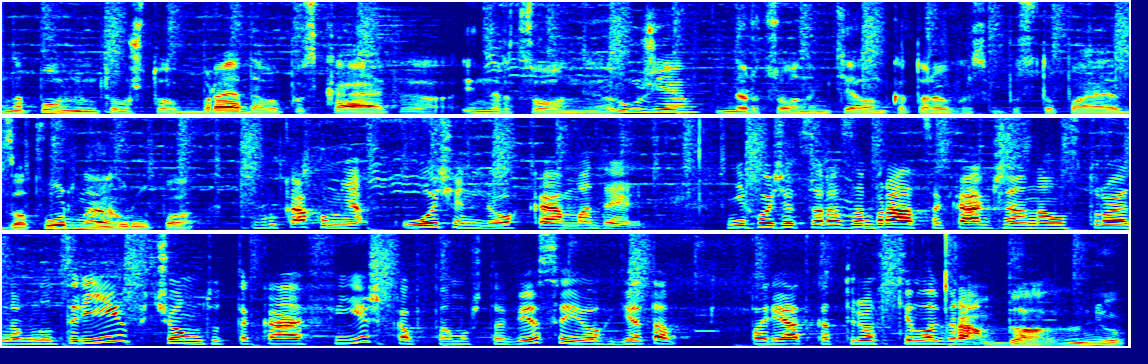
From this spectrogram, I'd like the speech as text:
Напомним том, что Бреда выпускает э, инерционные оружия, инерционным телом которых выступает затворная группа. В руках у меня очень легкая модель. Мне хочется разобраться, как же она устроена внутри, в чем тут такая фишка, потому что вес ее где-то порядка 3 килограмм. Да, у нее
